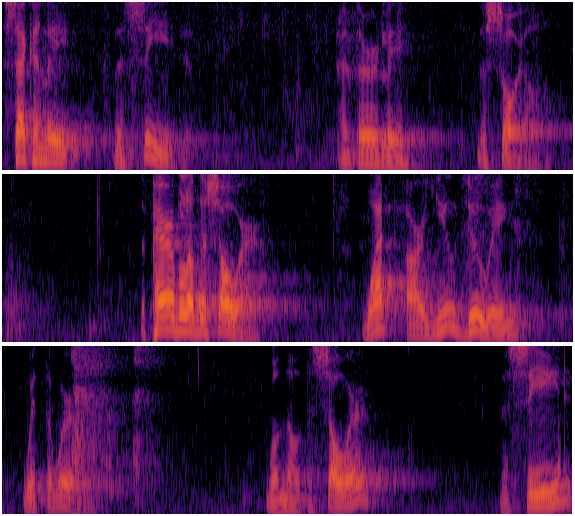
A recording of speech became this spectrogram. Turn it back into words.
Secondly, the seed. And thirdly, the soil. The parable of the sower. What are you doing with the word. We'll note the sower, the seed,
